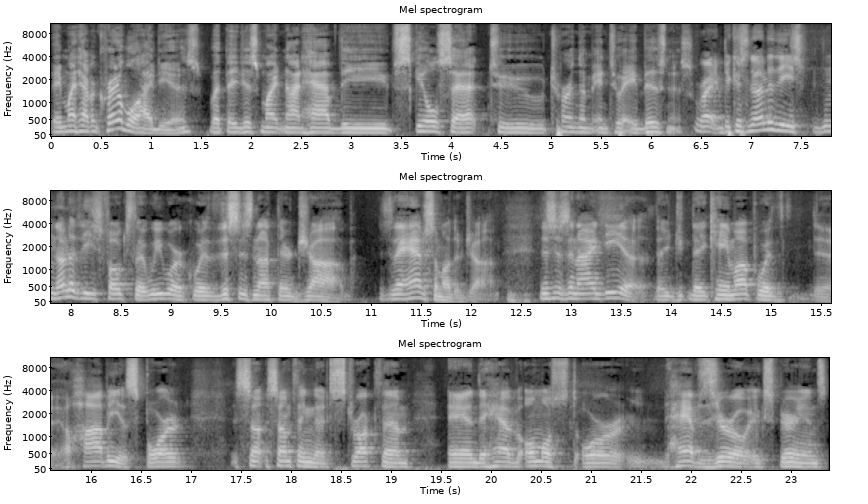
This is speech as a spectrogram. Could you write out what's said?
They might have incredible ideas, but they just might not have the skill set to turn them into a business. Right, because none of these none of these folks that we work with, this is not their job. They have some other job. This is an idea they they came up with a hobby, a sport, so, something that struck them, and they have almost or have zero experience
